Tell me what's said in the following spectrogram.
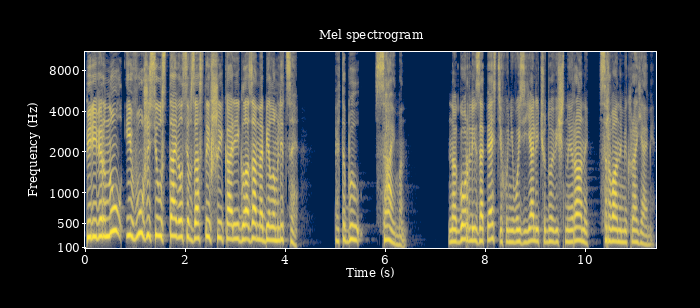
перевернул и в ужасе уставился в застывшие карие глаза на белом лице. Это был Саймон. На горле и запястьях у него зияли чудовищные раны с рваными краями.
